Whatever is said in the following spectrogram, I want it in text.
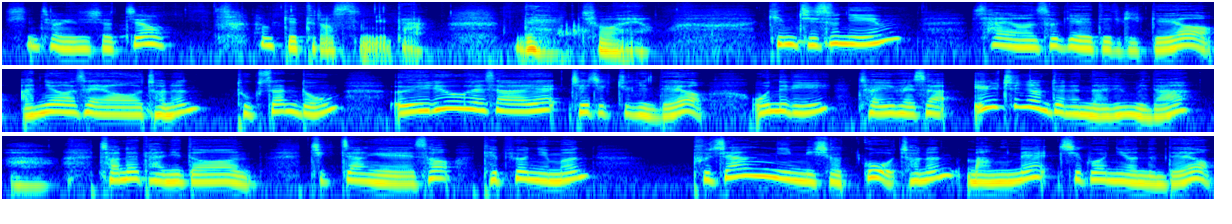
신청해 주셨죠? 함께 들었습니다. 네, 좋아요. 김지수님 사연 소개해 드릴게요. 안녕하세요. 저는 독산동 의류회사에 재직 중인데요. 오늘이 저희 회사 1주년 되는 날입니다. 아, 전에 다니던 직장에서 대표님은 부장님이셨고 저는 막내 직원이었는데요.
